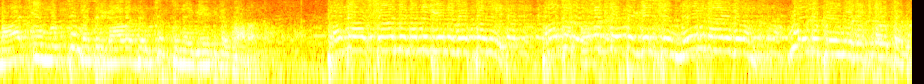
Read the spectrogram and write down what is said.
మాజీ ముఖ్యమంత్రి కావద్దని చెప్తున్న వేదిక ద్వారా. ప్రజాస్వామ్యం అన్నిటికన్నా గొప్పది. ప్రజలు ఓట్లంతా గెలిచే మేము నాయకులం ఓడిపోయిన ఎట్లవుతాడు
